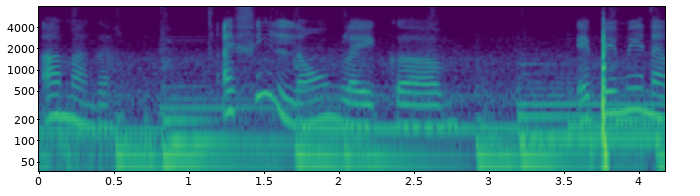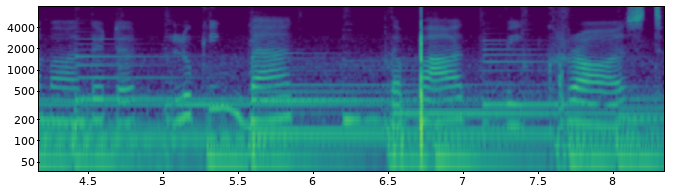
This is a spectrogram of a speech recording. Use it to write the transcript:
ஆமாங்க. ஐ ஃபீல் லாங் லைக் எப்பயுமே நம்ம வந்துட்டு looking back the path we crossed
